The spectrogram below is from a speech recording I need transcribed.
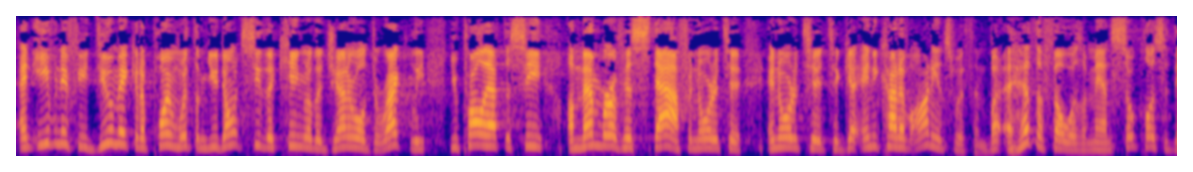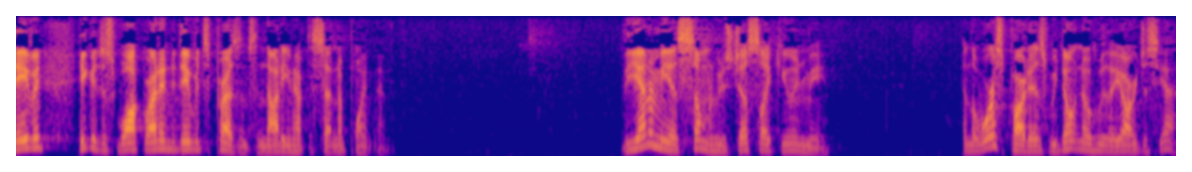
And even if you do make an appointment with them, you don't see the king or the general directly. You probably have to see a member of his staff in order to, in order to, to get any kind of audience with him. But Ahithophel was a man so close to David, he could just walk right into David's presence and not even have to set an appointment. The enemy is someone who's just like you and me. And the worst part is we don't know who they are just yet.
